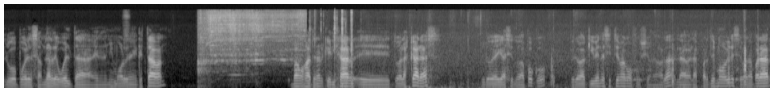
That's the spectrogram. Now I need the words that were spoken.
luego poder ensamblar de vuelta en el mismo orden en el que estaban. Vamos a tener que lijar eh, todas las caras. Yo lo voy a ir haciendo de a poco. Pero aquí ven el sistema cómo funciona, ¿verdad? las partes móviles se van a parar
